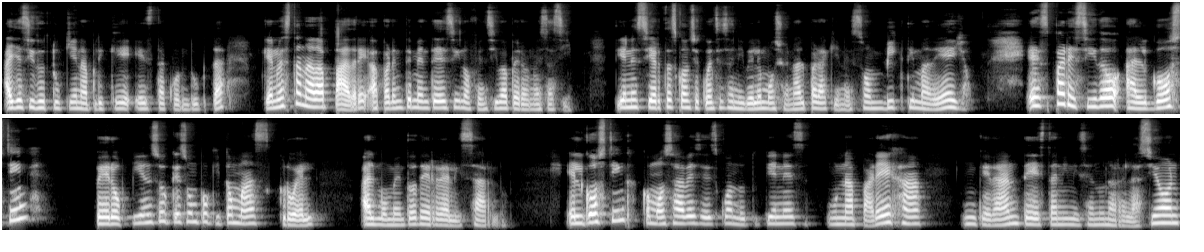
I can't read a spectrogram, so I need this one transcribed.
haya sido tú quien aplique esta conducta, que no está nada padre, aparentemente es inofensiva, pero no es así tiene ciertas consecuencias a nivel emocional para quienes son víctima de ello. Es parecido al ghosting, pero pienso que es un poquito más cruel al momento de realizarlo. El ghosting, como sabes, es cuando tú tienes una pareja, un quedante, están iniciando una relación,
